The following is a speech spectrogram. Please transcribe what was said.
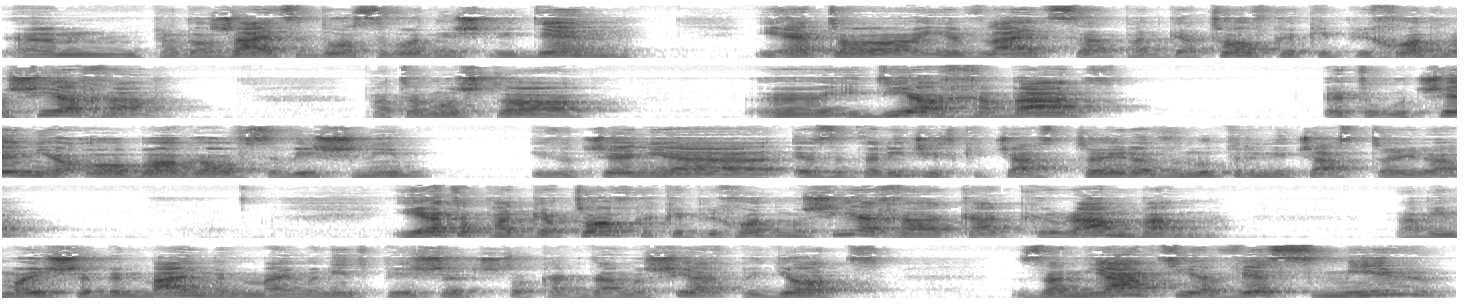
э, продолжается до сегодняшний день, и это является подготовкой к приходу Машиаха, потому что э, идея Хаббат – это учение о Боге, о Всевышнем, изучение эзотерический часть Тойра, внутренний часть Тойра. И это подготовка к приходу Машиаха, как Рамбам, Раби Мойше бен Маймон, Маймонит пишет, что когда Машиах придет, занятие весь мир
